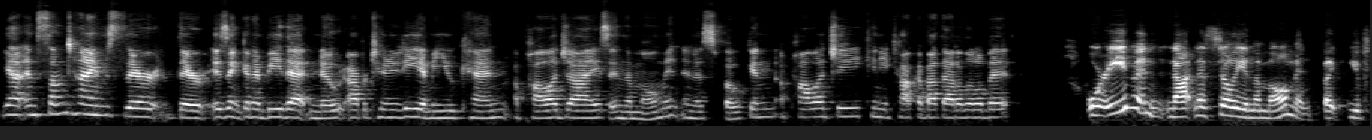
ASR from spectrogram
yeah, and sometimes there there isn't going to be that note opportunity. I mean, you can apologize in the moment in a spoken apology. Can you talk about that a little bit? Or even not necessarily in the moment, but you've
